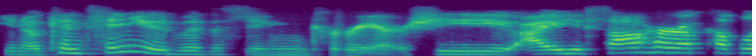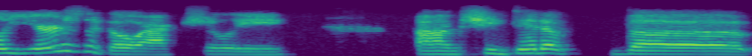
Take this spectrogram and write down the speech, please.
you know continued with the singing career. She i saw her a couple years ago actually. Um, she did a the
